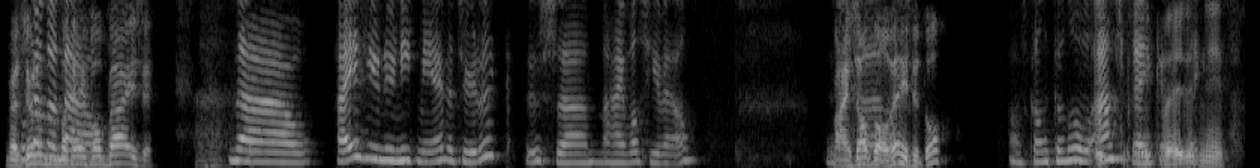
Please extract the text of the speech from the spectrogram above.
wij zullen er nog nou? even op wijzen. Nou, hij is hier nu niet meer natuurlijk, dus, uh, maar hij was hier wel. Dus, maar hij zal het wel weten, toch? Anders kan ik hem er wel aanspreken. Ik, ik weet het niet.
